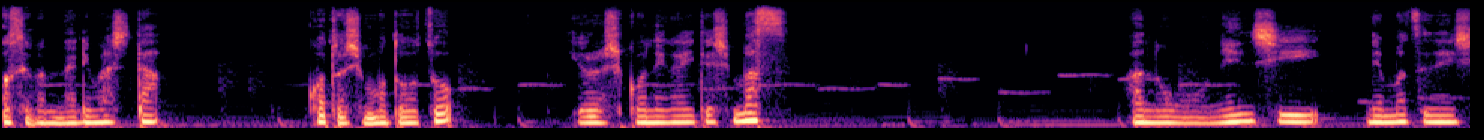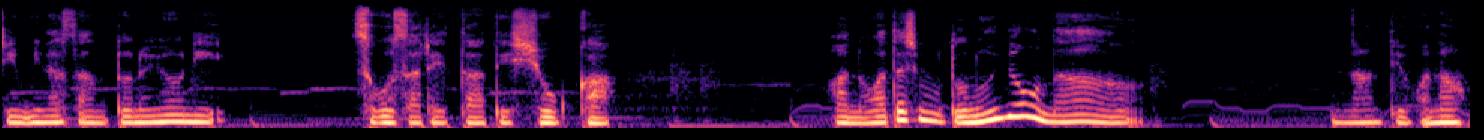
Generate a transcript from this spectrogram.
お世話になりました。今年もどうぞよろしくお願いいたします。あの、年始、年末年始皆さんどのように過ごされたでしょうか？あの、私もどのような、なんていうかな、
